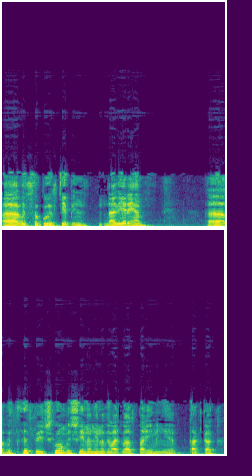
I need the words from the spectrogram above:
э, высокую степень доверия, э, вследствие чего мужчина не называет вас по имени, так как,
